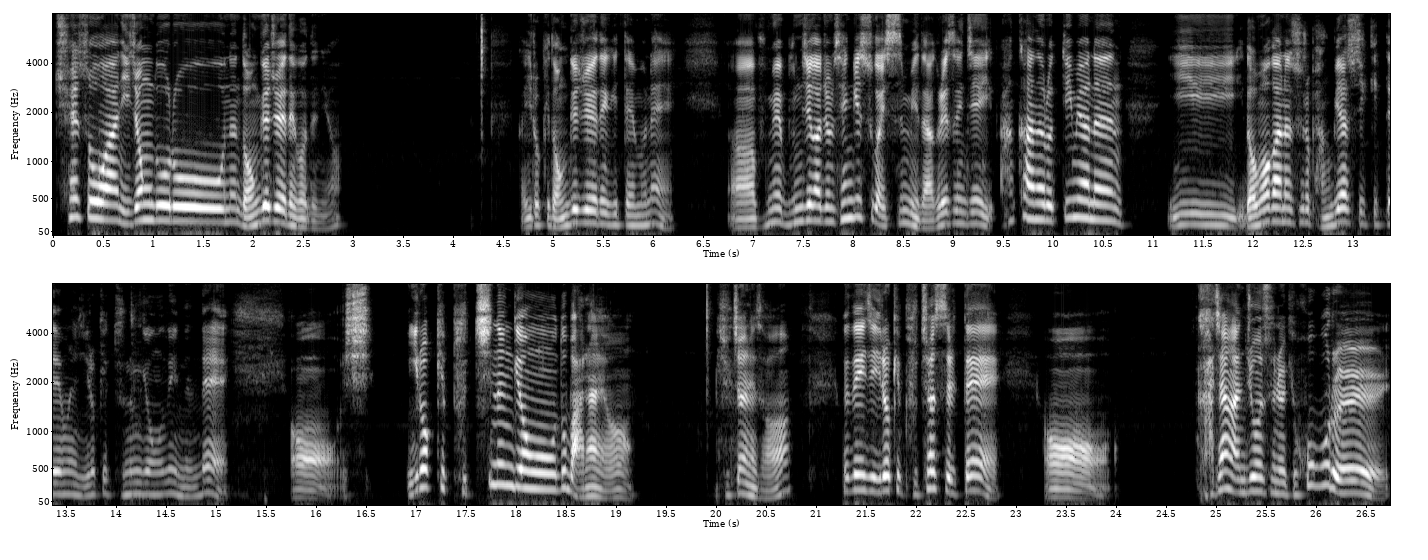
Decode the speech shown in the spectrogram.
최소한 이 정도로는 넘겨줘야 되거든요. 그러니까 이렇게 넘겨줘야 되기 때문에 어, 분명히 문제가 좀 생길 수가 있습니다. 그래서 이제 한 칸으로 뛰면은 이 넘어가는 수를 방비할 수 있기 때문에 이렇게 두는 경우도 있는데 어, 시- 이렇게 붙이는 경우도 많아요. 실전에서. 근데 이제 이렇게 붙였을 때 어, 가장 안 좋은 수는 이렇게 호구를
